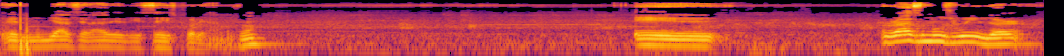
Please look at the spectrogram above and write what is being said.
el mundial será de 16 coreanos, ¿no? Rasmus Winder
